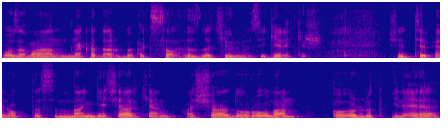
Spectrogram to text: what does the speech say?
O zaman ne kadar bir açısal hızla çevirmesi gerekir? Şimdi tepe noktasından geçerken aşağı doğru olan ağırlık ile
